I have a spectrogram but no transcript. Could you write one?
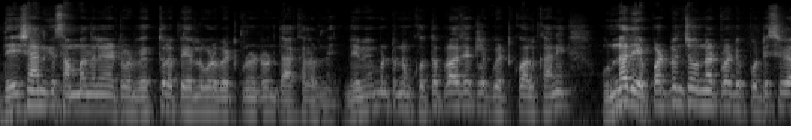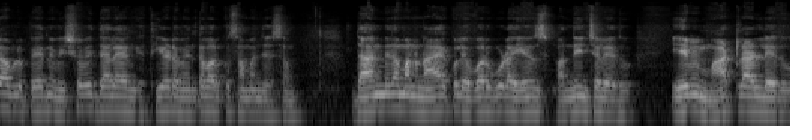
దేశానికి సంబంధం లేనటువంటి వ్యక్తుల పేర్లు కూడా పెట్టుకున్నటువంటి దాఖలు ఉన్నాయి. మేమేమంటున్నాం? కొత్త ప్రాజెక్టులకు పెట్టుకోవాలి. కానీ ఉన్నది ఎప్పటి నుంచో ఉన్నటువంటి పొట్టి శ్రీరాముల పేరుని విశ్వవిద్యాలయానికి తీయడం ఎంతవరకు సమంజసం? దాని మీద మన నాయకులు ఎవరు కూడా ఏం స్పందించలేదు ఏమీ మాట్లాడలేదు.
